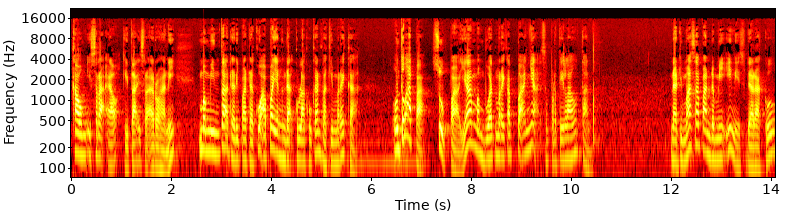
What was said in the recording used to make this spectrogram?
kaum Israel, kita Israel rohani, meminta daripadaku apa yang hendak kulakukan bagi mereka. Untuk apa? Supaya membuat mereka banyak seperti lautan. Nah, di masa pandemi ini, saudaraku,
